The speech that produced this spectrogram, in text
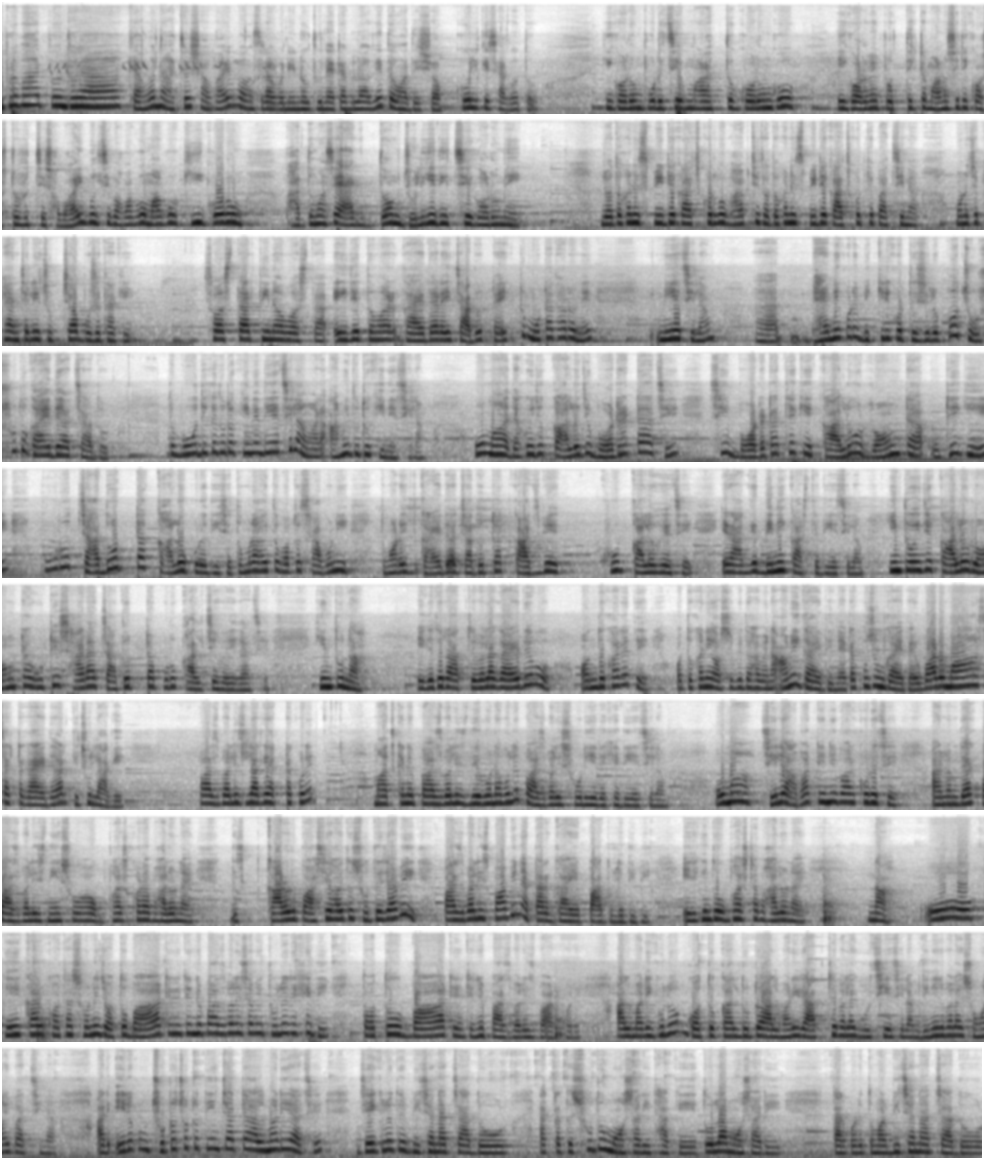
সুপ্রভাত বন্ধুরা, কেমন আছো সবাই? বংশরাবণী নতুন একটা ব্লগে তোমাদের সকলকে স্বাগত। কি গরম পড়েছে, মারাত্মক গরম গো। এই গরমে প্রত্যেকটা মানুষেরই কষ্ট হচ্ছে। সবাই বলছে, বাবা গো, মা গো, কী গরম! ভাদ্র মাসে একদম জ্বলিয়ে দিচ্ছে গরমে। যতখানি স্পিডে কাজ করব ভাবছি, ততখানি স্পিডে কাজ করতে পারছি না। মনে হচ্ছে ফ্যান চালিয়ে চুপচাপ বসে থাকি। সস্তার তিন অবস্থা। এই যে তোমার গায়েদার এই চাদরটা, একটু মোটা ধরনের নিয়েছিলাম। ভ্যানে করে বিক্রি করতেছিল প্রচুর, শুধু গায়ে দেওয়ার চাদর। তো বৌদিকে দুটো কিনে দিয়েছিলাম আর আমি দুটো কিনেছিলাম। ও মা, দেখো যে কালো যে বর্ডারটা আছে, সেই বর্ডারটা থেকে কালো রঙটা উঠে গিয়ে পুরো চাদরটা কালো করে দিয়েছে। তোমরা হয়তো ভাবছ, শ্রাবণী, তোমার ওই গায়ে দেওয়া চাদরটা কাচবে, খুব কালো হয়েছে। এর আগের দিনই কাচতে দিয়েছিলাম। কিন্তু ওই যে কালো রঙটা উঠে সারা চাদরটা পুরো কালচে হয়ে গেছে। কিন্তু না, একে তো রাত্রেবেলা গায়ে দেবো অন্ধকারেতে অতখানি অসুবিধা হবে না। আমি গায়ে দিই না, এটা কুচুম গায়ে দেয়। বারো মাস একটা গায়ে দেওয়ার কিছু লাগে। পাঁচ বালিশ লাগে একটা করে। মাঝখানে পাঁচ বালিশ দেবো না বলে পাঁচ বালিশ সরিয়ে রেখে দিয়েছিলাম। ও মা, ছেলে আবার টেনে বার করেছে। আমি বললাম দেখ, পাঁচ বালিশ নিয়ে শোয়া, অভ্যাস করা ভালো নয়। কারোর পাশে হয়তো শুতে যাবি, পাঁচ বালিশ পাবি না, তার গায়ে পা তুলে দিবি। এর কিন্তু অভ্যাসটা ভালো নয়। না, ও, কে কার কথা শুনে, যতবার টেনে টেনে পাঁচ বালিশ আমি তুলে রেখে দিই, ততবার টেনে টেনে পাঁচ বালিশ বার করে। আলমারিগুলো গতকাল দুটো আলমারি রাত্রেবেলায় গুছিয়েছিলাম, দিনের বেলায় সময় পাচ্ছি না। আর এরকম ছোট ছোট তিন চারটে আলমারি আছে, যেগুলোতে বিছানার চাদর, একটাতে শুধু মশারি থাকে, তোলা মশারি, তারপরে তোমার বিছানার চাদর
